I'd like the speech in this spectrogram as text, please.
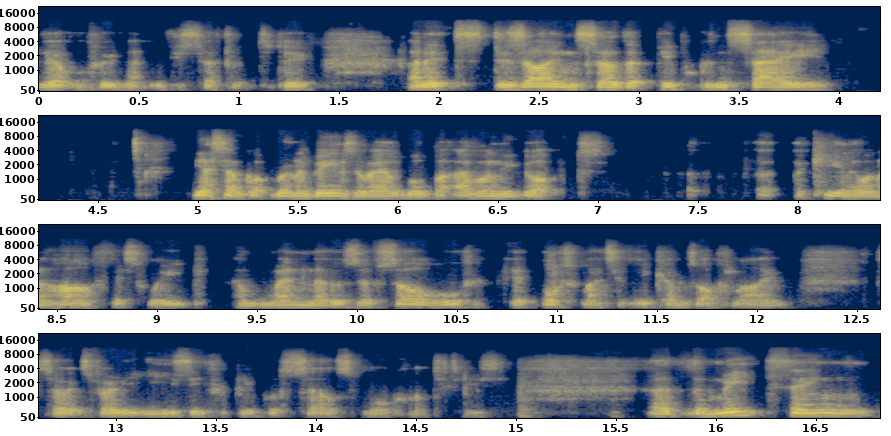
the Open Food Network is set up to do. And it's designed so that people can say, yes, I've got runner beans available, but I've only got a- kilo and a half this week. And when those have sold, it automatically comes offline. So it's very easy for people to sell small quantities. Uh, the meat thing,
